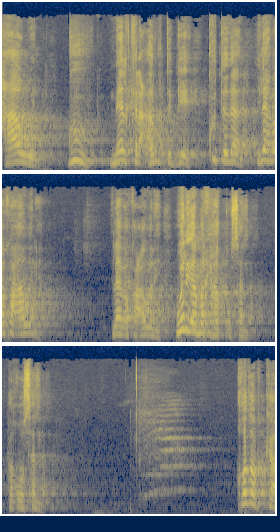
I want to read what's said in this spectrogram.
xaawil guur meel kale carruurta gee ku dadaal. Ilah baa ku caawinaya ilah baa ku caawinaya weligaa marka ha quusan ha quusanna qodobka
